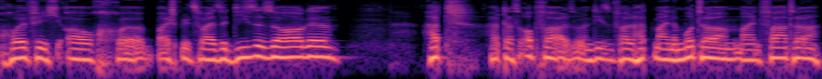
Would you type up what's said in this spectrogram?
häufig auch äh, beispielsweise diese Sorge, hat, hat das Opfer, also in diesem Fall hat meine Mutter, mein Vater,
